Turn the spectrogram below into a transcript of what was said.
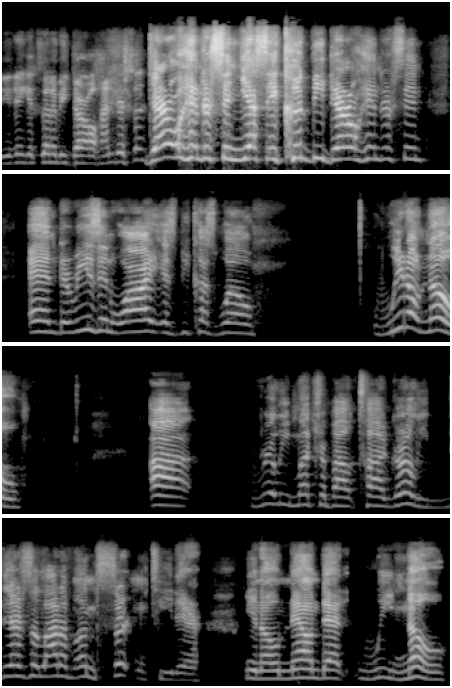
Do you think it's going to be Darrell Henderson? Darrell Henderson, yes, it could be Darrell Henderson, and the reason why is because well, we don't know uh really much about Todd Gurley. There's a lot of uncertainty there, you know, now that we know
